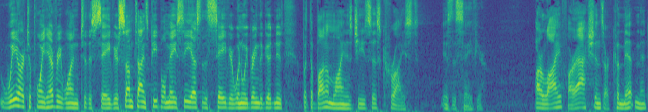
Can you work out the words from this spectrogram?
we are to point everyone to the Savior. Sometimes people may see us as the Savior when we bring the good news, but the bottom line is Jesus Christ is the Savior. Our life, our actions, our commitment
